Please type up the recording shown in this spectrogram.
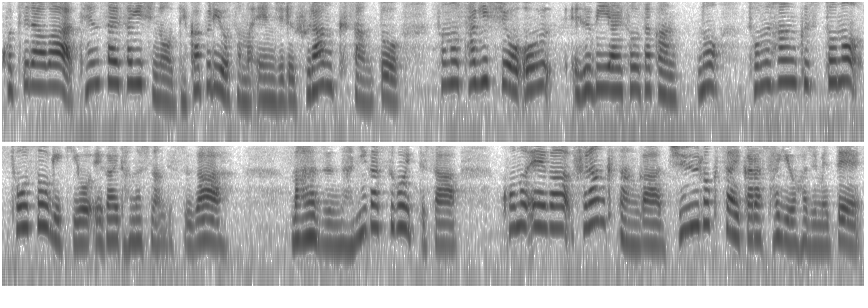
こちらは天才詐欺師のデカプリオ様演じるフランクさんとその詐欺師を追う FBI 捜査官のトム・ハンクスとの逃走劇を描いた話なんですがまず何がすごいってさこの映画フランクさんが16歳から詐欺を始めて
